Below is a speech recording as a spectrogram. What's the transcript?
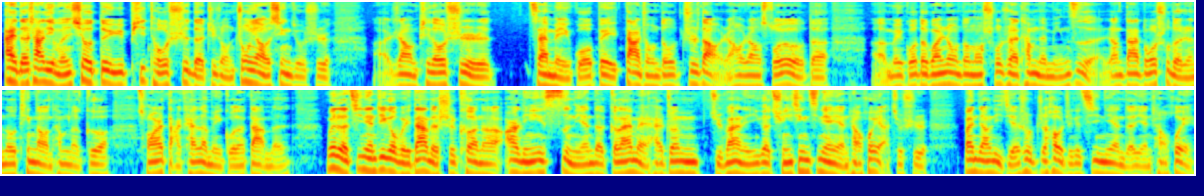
艾德沙利文秀对于披头士的这种重要性，就是啊，让披头士。在美国被大众都知道，然后让所有的呃美国的观众都能说出来他们的名字，让大多数的人都听到他们的歌，从而打开了美国的大门。为了纪念这个伟大的时刻呢，二零一四年的格莱美还专门举办了一个群星纪念演唱会啊，就是颁奖礼结束之后这个纪念的演唱会，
